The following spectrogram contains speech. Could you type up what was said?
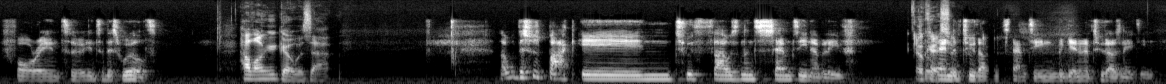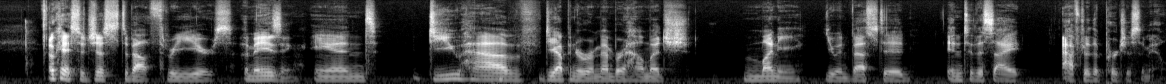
foray into into this world. How long ago was that? This was back in 2017, I believe. Okay, so end so, of 2017, beginning of 2018. Okay, so just about three years. Amazing. And do you have? Do you happen to remember how much money you invested into the site after the purchase amount?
